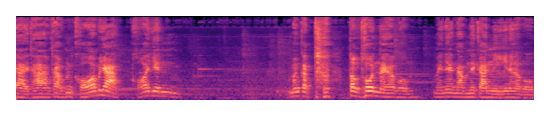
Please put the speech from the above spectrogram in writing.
ยายทางถ้ามันขอไม่ยากขอเย็น มันก็ต้องทนนะครับ ผม ไม่แนะนำในการหนีนะครับ ผม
